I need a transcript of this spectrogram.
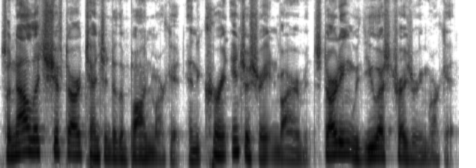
so now let's shift our attention to the bond market and the current interest rate environment, starting with U.S. Treasury market.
